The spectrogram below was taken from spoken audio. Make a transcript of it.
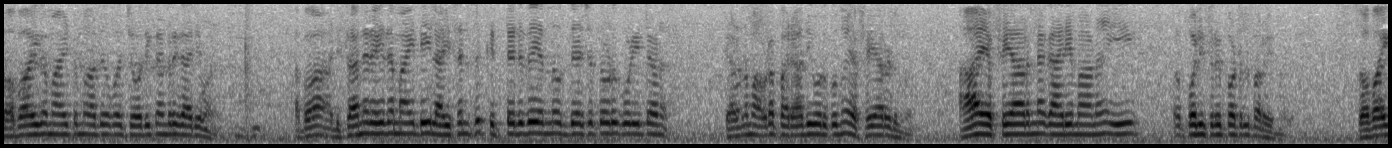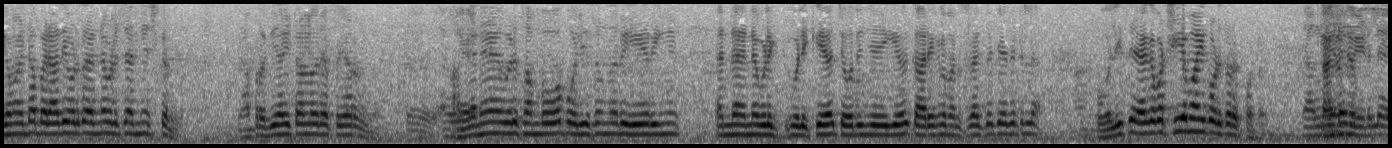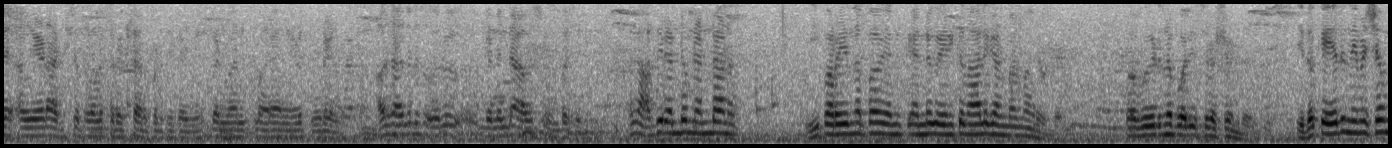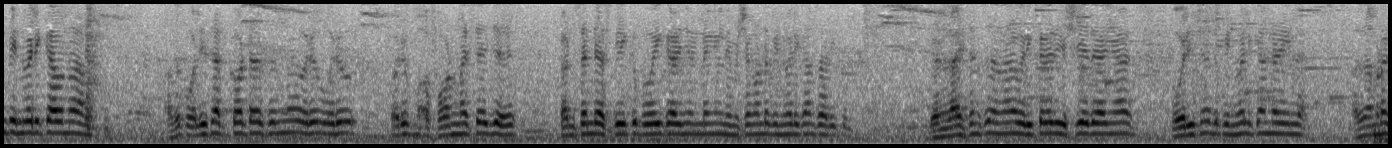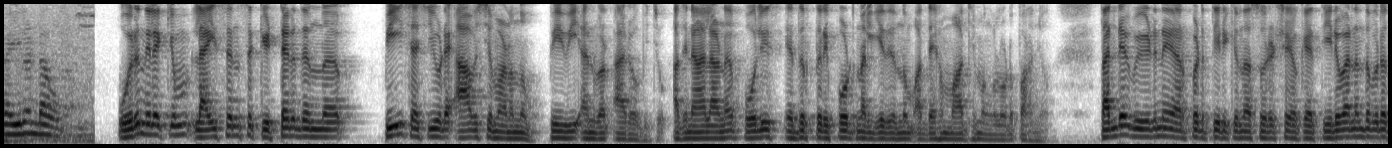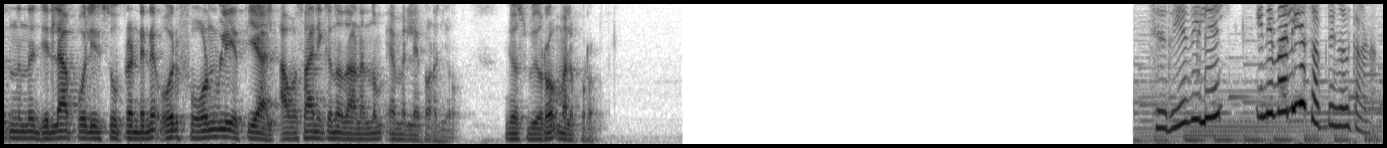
സ്വാഭാവികമായിട്ടും അത് ചോദിക്കേണ്ട ഒരു കാര്യമാണ്. അപ്പോൾ അടിസ്ഥാനരഹിതമായിട്ട് ഈ ലൈസൻസ് കിട്ടരുത് എന്ന ഉദ്ദേശത്തോട് കൂടിയിട്ടാണ്. കാരണം അവിടെ പരാതി കൊടുക്കുന്നു എഫ് ഐ ആർ ഇടുന്നു. ആ എഫ് ഐ ആറിന്റെ കാര്യമാണ് ഈ പോലീസ് റിപ്പോർട്ടിൽ പറയുന്നത്. സ്വാഭാവികമായിട്ട് ആ പരാതി കൊടുത്ത് എന്നെ വിളിച്ച് അന്വേഷിക്കണല്ലോ ഞാൻ പ്രതിയായിട്ടാണല്ലോ ഒരു എഫ് ഐ ആർ ഉള്ളത് അങ്ങനെ ഒരു സംഭവം പോലീസിൽ നിന്നൊരു ഹിയറിംഗ് എന്നെ എന്നെ വിളി വിളിക്കുകയോ ചോദ്യം ചെയ്യുകയോ കാര്യങ്ങൾ മനസ്സിലാക്കുകയോ ചെയ്തിട്ടില്ല. പോലീസ് ഏകപക്ഷീയമായി കൊടുത്ത റിപ്പോർട്ട്. അങ്ങയുടെ വീട്ടിൽ അങ്ങയുടെ അക്ഷരത്തോളം സുരക്ഷ ഏർപ്പെടുത്തി കഴിഞ്ഞു. ഗൺമാൻമാരെ അങ്ങയുടെ കൂടെയാണ്. അത് സാഹചര്യത്തിൽ ഒരു ഗണ്ണിന്റെ ആവശ്യമുണ്ടോ ശരിക്കും. അല്ല അത് രണ്ടും രണ്ടാണ്. ഈ പറയുന്നപ്പോൾ എനിക്ക് എന്റെ എനിക്ക് നാല് ഗവൺമെന്റ്മാരുണ്ട് ഇപ്പോൾ വീടിന് പോലീസ് സുരക്ഷയുണ്ട്. ഇതൊക്കെ ഏത് നിമിഷവും പിൻവലിക്കാവുന്നതാണ്. അത് പോലീസ് ഹെഡ് ക്വാർട്ടേഴ്സിൽ നിന്ന് ഒരു ഒരു ഒരു ഫോൺ മെസ്സേജ് കൺസെന്റ് എസ് പിക്ക് പോയി കഴിഞ്ഞിട്ടുണ്ടെങ്കിൽ നിമിഷം കൊണ്ട് പിൻവലിക്കാൻ സാധിക്കും. ഗൺ ലൈസൻസ് എന്നാൽ ഒരിക്കലും ഇത് ഇഷ്യൂ ചെയ്ത് കഴിഞ്ഞാൽ പോലീസിന് അത് പിൻവലിക്കാൻ കഴിയില്ല. അത് നമ്മുടെ കയ്യിലുണ്ടാവും. ഒരു നിലയ്ക്കും ലൈസൻസ് കിട്ടരുതെന്ന് പി ശശിയുടെ ആവശ്യമാണെന്നും പി വി അൻവർ ആരോപിച്ചു. അതിനാലാണ് പോലീസ് എതിർത്ത് റിപ്പോർട്ട് നൽകിയതെന്നും അദ്ദേഹം മാധ്യമങ്ങളോട് പറഞ്ഞു. തന്റെ വീടിന് ഏർപ്പെടുത്തിയിരിക്കുന്ന സുരക്ഷയൊക്കെ തിരുവനന്തപുരത്ത് നിന്ന് ജില്ലാ പോലീസ് സൂപ്രണ്ടിന് ഒരു ഫോൺ വിളി എത്തിയാൽ അവസാനിക്കുന്നതാണെന്നും എം എൽ എ പറഞ്ഞു. News bureau Malappuram. ചെറിയ വിലയിൽ ഇനി വലിയ സ്വപ്നങ്ങൾ കാണാം.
